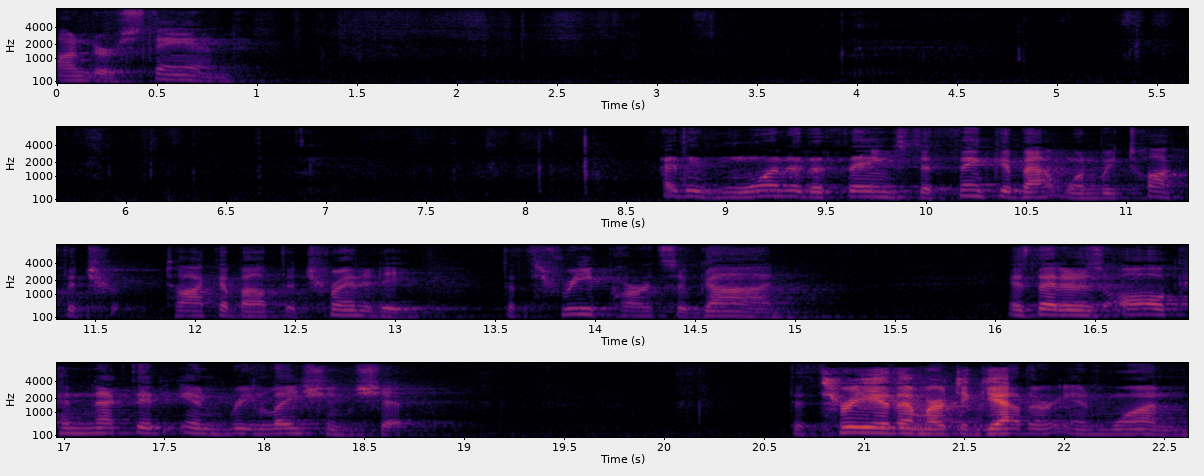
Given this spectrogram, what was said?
understand. I think one of the things to think about when we talk, the talk about the Trinity, the three parts of God, is that it is all connected in relationship. The three of them are together in one,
